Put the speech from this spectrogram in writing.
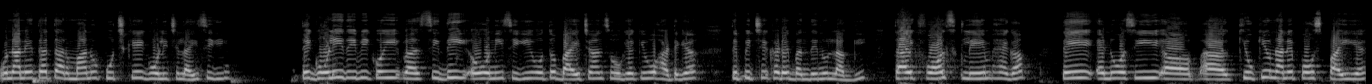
ਉਹਨਾਂ ਨੇ ਤਾਂ ਧਰਮਾ ਨੂੰ ਪੁੱਛ ਕੇ ਗੋਲੀ ਚਲਾਈ ਸੀਗੀ। ਤੇ ਗੋਲੀ ਦੀ ਵੀ ਕੋਈ ਸਿੱਧੀ ਉਹ ਨਹੀਂ ਸੀਗੀ। ਉਹ ਤਾਂ ਬਾਈ ਚਾਂਸ ਹੋ ਗਿਆ ਕਿ ਉਹ ਹਟ ਗਿਆ ਤੇ ਪਿੱਛੇ ਖੜੇ ਬੰਦੇ ਨੂੰ ਲੱਗ ਗਈ। ਤਾਂ ਇੱਕ ਫਾਲਸ ਕਲੇਮ ਹੈਗਾ। ਤੇ ਇਹਨੂੰ ਅਸੀਂ ਕਿਉਂਕਿ ਉਹਨਾਂ ਨੇ ਪੋਸਟ ਪਾਈ ਹੈ,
